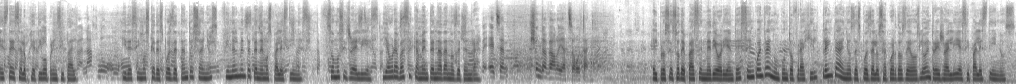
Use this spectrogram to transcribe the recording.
Este es el objetivo principal. Y decimos que después de tantos años, finalmente tenemos Palestinas. Somos israelíes y ahora básicamente nada nos detendrá. El proceso de paz en Medio Oriente se encuentra en un punto frágil 30 años después de los acuerdos de Oslo entre israelíes y palestinos.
